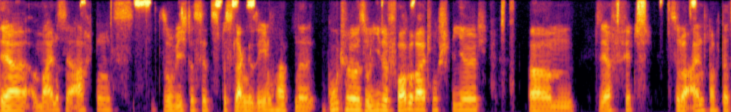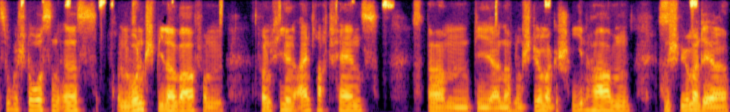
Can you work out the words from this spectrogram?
der meines Erachtens, so wie ich das jetzt bislang gesehen habe, eine gute, solide Vorbereitung spielt, ähm, sehr fit zu der Eintracht dazugestoßen ist, ein Wunschspieler war von, von vielen Eintracht-Fans ähm, die nach einem Stürmer geschrien haben. Ein Stürmer, der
